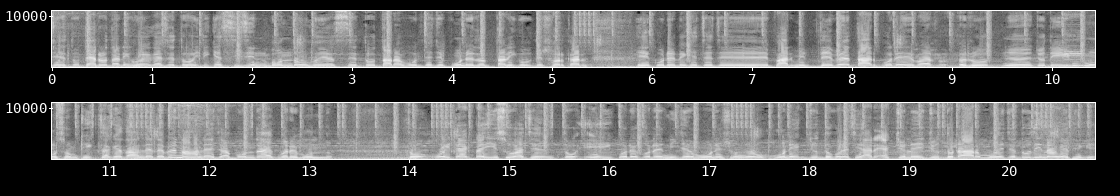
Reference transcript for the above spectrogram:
যেহেতু তেরো তারিখ হয়ে গেছে, তো ওইদিকে সিজন বন্ধও হয়ে আসছে, তো তারা বলছে যে পনেরো তারিখ অবধি সরকার এ করে রেখেছে যে পারমিট দেবে, তারপরে এবার রোদ যদি মৌসুম ঠিক থাকে তাহলে দেবে, নাহলে যা বন্ধ একবারে বন্ধ। তো ওইটা একটা ইস্যু আছে, তো এই করে করে নিজের মনের সঙ্গে অনেক যুদ্ধ করেছি, আর অ্যাকচুয়ালি এই যুদ্ধটা আরম্ভ হয়েছে দুদিন আগে থেকে।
